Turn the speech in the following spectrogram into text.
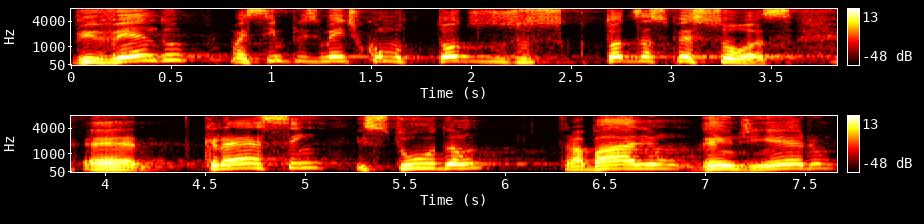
Vivendo, mas simplesmente como todos os, todas as pessoas, é, crescem, estudam, trabalham, ganham dinheiro,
